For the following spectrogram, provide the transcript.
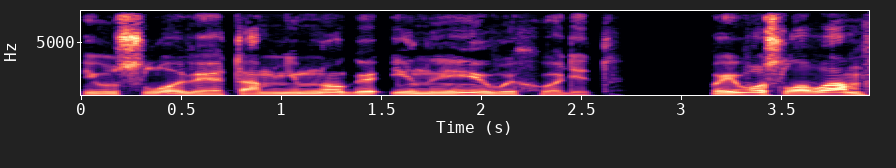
И условия там немного иные выходят. По его словам,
